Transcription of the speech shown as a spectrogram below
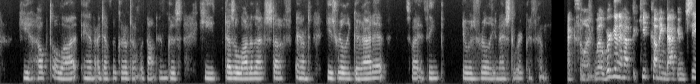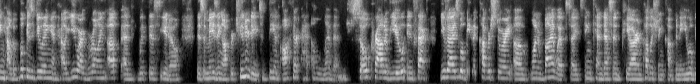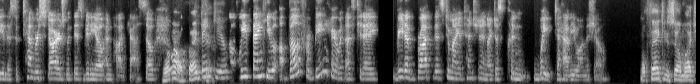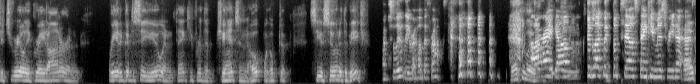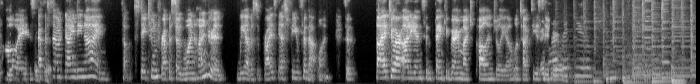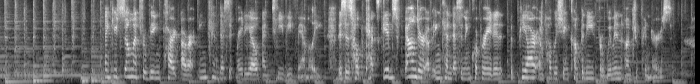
he helped a lot and I definitely couldn't have done it without him because he does a lot of that stuff and he's really good at it. So I think it was really nice to work with him. Excellent. Well, we're going to have to keep coming back and seeing how the book is doing and how you are growing up and with this, you know, this amazing opportunity to be an author at 11. So proud of you. In fact, you guys will be the cover story of one of my websites, Incandescent PR and Publishing Company. You will be the September stars with this video and podcast. So, wow, thank you. Thank you. We thank you uh, both for being here with us today. Rita brought this to my attention, and I just couldn't wait to have you on the show. Well, thank you so much. It's really a great honor. And Rita, good to see you. And thank you for the chance and hope. We hope to see you soon at the beach. Absolutely. Rehoboth rocks. Thank you, Liz. All right, y'all. Good luck with book sales. Thank you, Miss Rita, as Thank always. You. Episode 99. Stay tuned for episode 100. We have a surprise guest for you for that one. So bye to our audience and thank you very much, Paul and Julia. We'll talk to you thank soon. You. Thank you. Thank you so much for being part of our Incandescent Radio and TV family. This is Hope Katz Gibbs, founder of Incandescent Incorporated, the PR and publishing company for women entrepreneurs.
